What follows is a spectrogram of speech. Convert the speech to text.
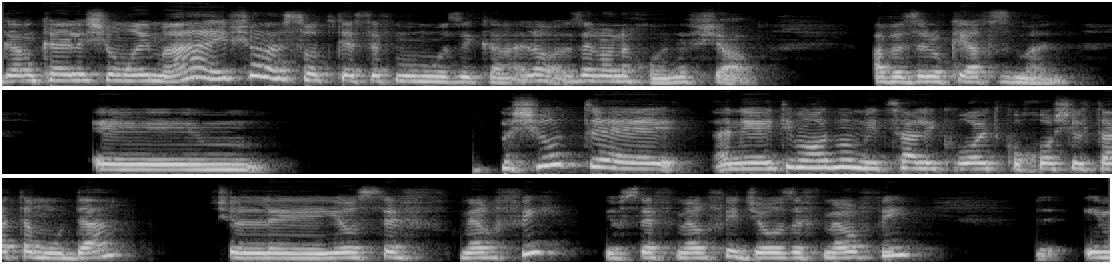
גם כאלה שאומרים, אה, אי אפשר לעשות כסף ממוזיקה, לא, זה לא נכון, אפשר, אבל זה לוקח זמן. אה, פשוט אני הייתי מאוד ממליצה לקרוא את כוחו של תת המודע של יוסף מרפי, יוסף מרפי, ג'וזף מרפי, אם,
